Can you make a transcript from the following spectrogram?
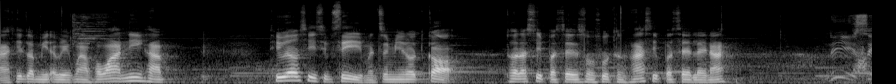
นะ ที่เรามีเอาเวกมา เพราะว่านี่ครับ ที่เวล 44 มันจะมีรถเกาะเทอละ10%สูงสุดถึง 50%เลยนะ นี่สิ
